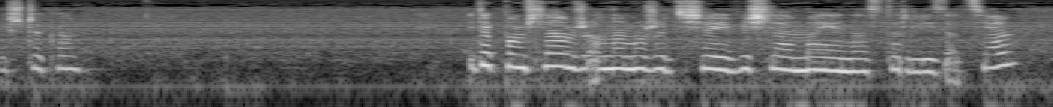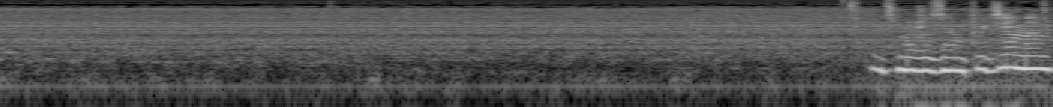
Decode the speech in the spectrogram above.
i szczeka. I tak pomyślałam, że ona może dzisiaj wyśle Maję na sterylizację. Więc może z nią pójdziemy.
